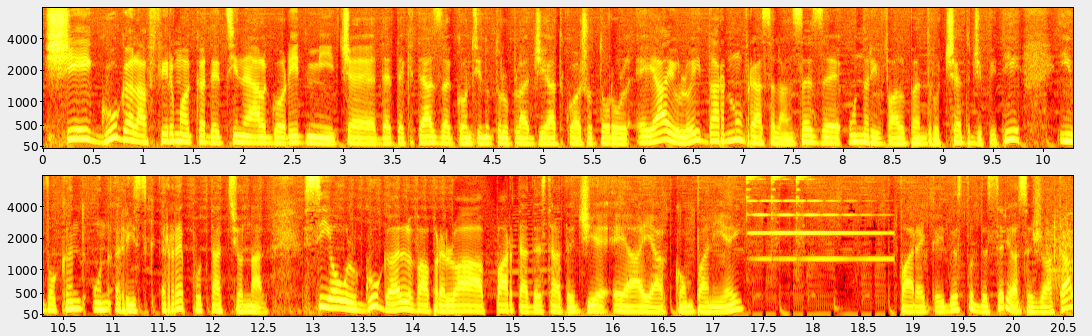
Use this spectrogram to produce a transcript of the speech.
Și Google afirmă că deține algoritmii ce detectează conținutul plagiat cu ajutorul AI-ului, dar nu vrea să lanseze un rival pentru ChatGPT, invocând un risc reputațional. CEO-ul Google va prelua partea de strategie AI a companiei. Pare că e destul de serioasă joaca.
